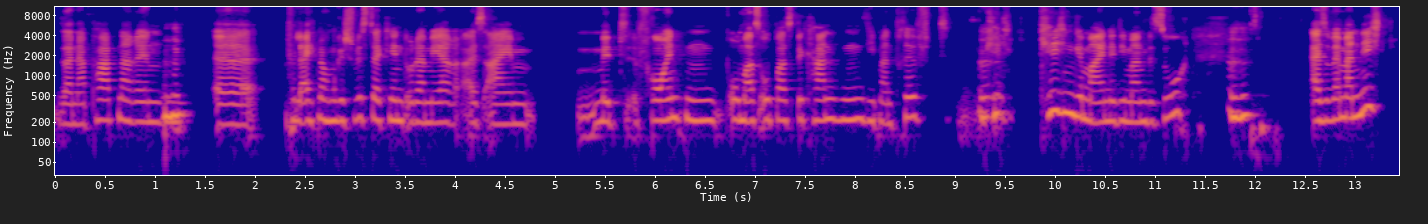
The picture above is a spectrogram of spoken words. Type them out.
seiner Partnerin, mhm. äh, vielleicht noch ein Geschwisterkind oder mehr als einem mit Freunden, Omas, Opas, Bekannten, die man trifft, mhm. Kir Kirchengemeinde, die man besucht. Mhm. Also wenn man nicht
